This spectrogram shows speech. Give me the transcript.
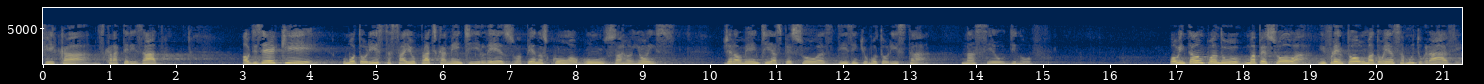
fica descaracterizado, ao dizer que o motorista saiu praticamente ileso, apenas com alguns arranhões, geralmente as pessoas dizem que o motorista nasceu de novo. Ou então, quando uma pessoa enfrentou uma doença muito grave,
